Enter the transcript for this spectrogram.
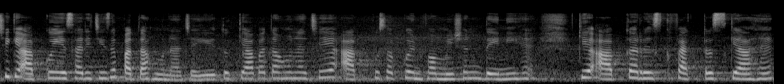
ठीक है, आपको ये सारी चीज़ें पता होना चाहिए। तो क्या पता होना चाहिए? आपको सबको इन्फॉर्मेशन देनी है कि आपका रिस्क फैक्टर्स क्या हैं।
